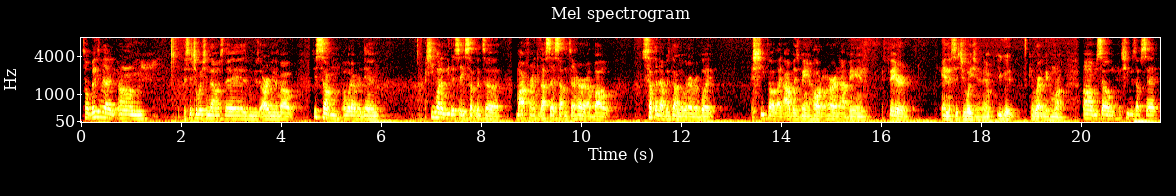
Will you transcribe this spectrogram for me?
so basically, um, the situation downstairs, we was arguing about just something or whatever. Then she wanted me to say something to my friend because I said something to her about something that was done or whatever. But she felt like I was being hard on her and not being fair in the situation. And you could correct me if I'm wrong. Um, so she was upset.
